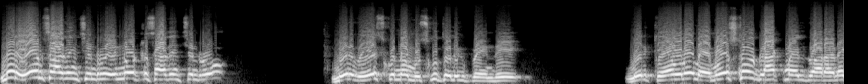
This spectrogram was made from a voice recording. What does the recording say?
మీరు ఏం సాధించిండ్రు? ఎన్నోట్లు సాధించిండ్రు? మీరు వేసుకున్న ముసుగు తొలగిపోయింది. మీరు కేవలం ఎమోషనల్ బ్లాక్ మెయిల్ ద్వారానే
